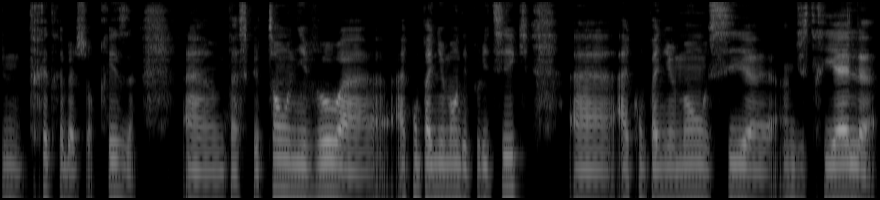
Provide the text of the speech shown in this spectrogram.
une très très belle surprise parce que tant au niveau accompagnement des politiques, accompagnement aussi industriel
